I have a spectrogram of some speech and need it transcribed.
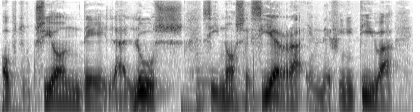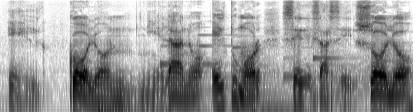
obstrucción de la luz, si no se cierra en definitiva el colon ni el ano, el tumor se deshace solo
